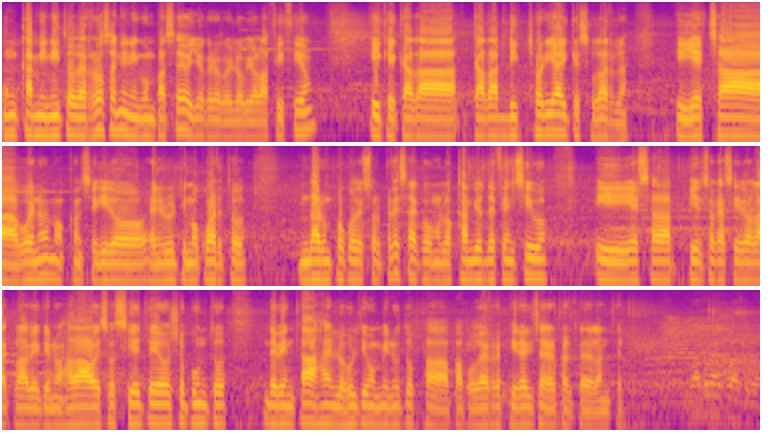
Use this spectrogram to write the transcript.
un caminito de rosas ni ningún paseo, yo creo que lo vio la afición y que cada, cada victoria hay que sudarla. Y esta, bueno, hemos conseguido en el último cuarto dar un poco de sorpresa con los cambios defensivos y esa pienso que ha sido la clave que nos ha dado esos 7, 8 puntos de ventaja en los últimos minutos para pa poder respirar y sacar parte adelante. 4 de 4.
